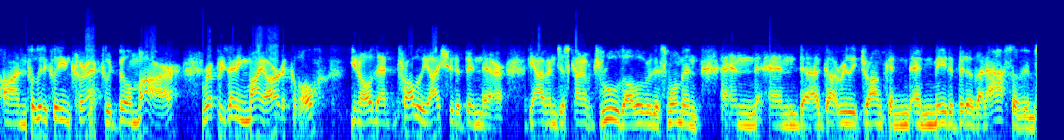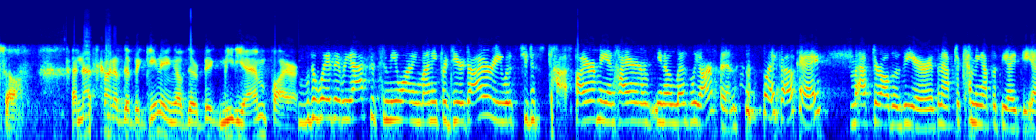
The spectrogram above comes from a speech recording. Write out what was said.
on Politically Incorrect with Bill Maher representing my article you know that probably I should have been there. Gavin just kind of drooled all over this woman and and uh, got really drunk and and made a bit of an ass of himself and that's kind of the beginning of their big media empire. The way they reacted to me wanting money for Dear Diary was to just fire me and hire, you know, Lesley Arfin. like, okay, after all those years, and after coming up with the idea,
